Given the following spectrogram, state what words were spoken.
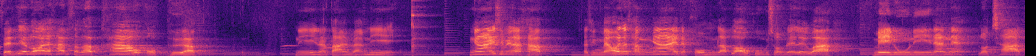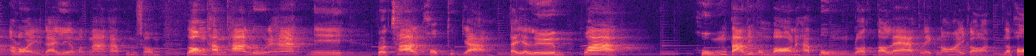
เสร็จเรียบร้อยแล้วครับสำหรับข้าวอบเผือก นี่หน้าตาเป็นแบบนี้ ง่ายใช่ไหมล่ะครับ แต่ถึงแม้ว่าจะทำง่าย แต่ผมรับรองคุณผู้ชมได้เลยว่า เมนูนี้นั้นเนี่ยรสชาติอร่อยได้เรื่องมากๆครับคุณผู้ชม ลองทำทานดูนะฮะมี รสชาติครบทุกอย่าง แต่อย่าลืมว่าหุงตามที่ผมบอกนะครับปรุงรสตอนแรกเล็กน้อยก่อน แล้วพอ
